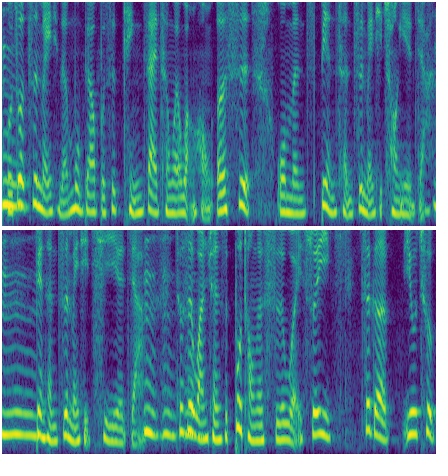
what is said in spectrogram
我做自媒体的目标不是停在成为网红，而是我们变成自媒体创业家，嗯，变成自媒体企业家，嗯嗯，就是完全是不同的思维。所以这个 YouTube。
